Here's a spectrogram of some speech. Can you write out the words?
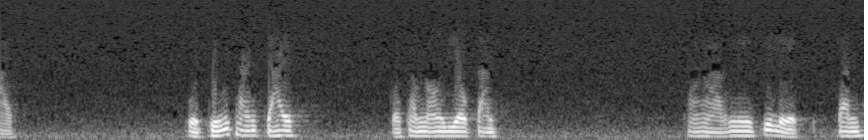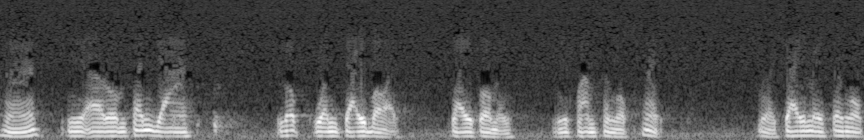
าย พูดถึงทางใจ ก็ทำนองเดียวกัน ถ้าหากมีกิเลสปัญหา มีอารมณ์สัญญา รบกวนใจบ่อย ใจก็ไม่มีความสงบให้ เมื่อใจไม่สงบ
